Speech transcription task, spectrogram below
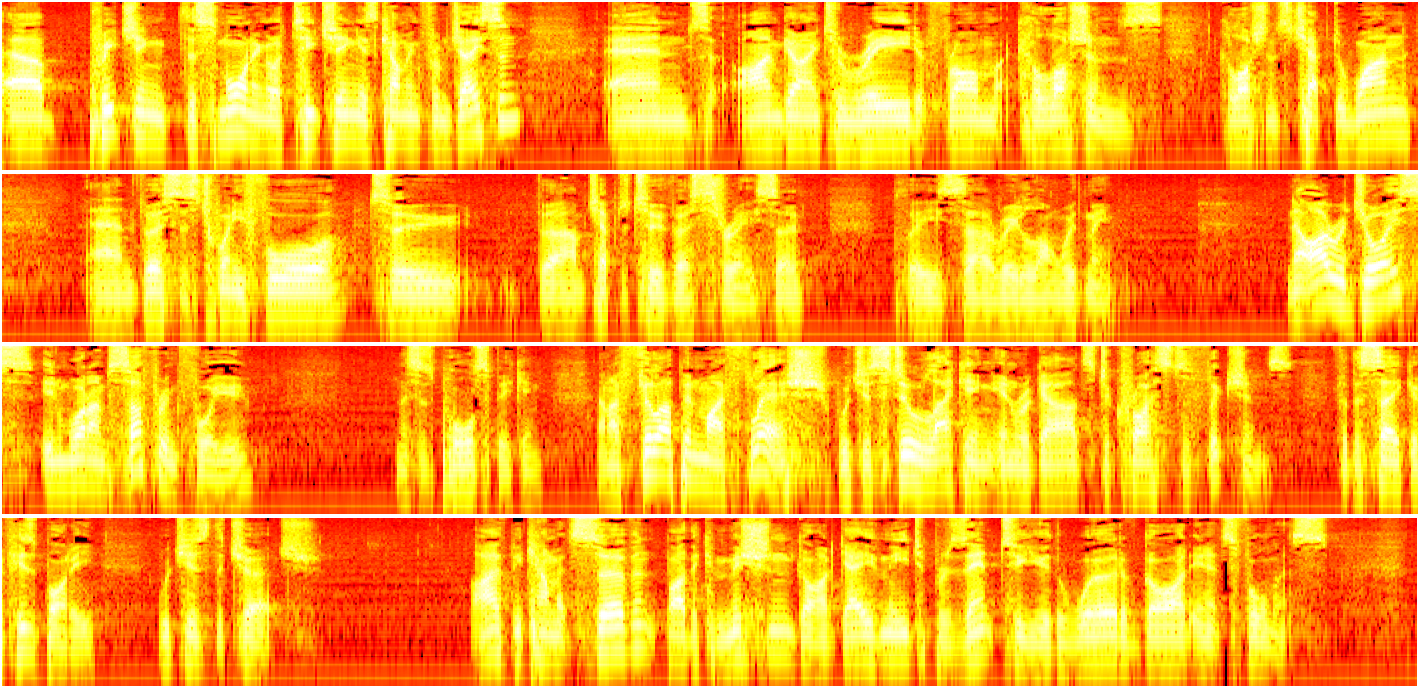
Our preaching this morning or teaching is coming from Jason, and I'm going to read from Colossians, Colossians chapter 1 and verses 24 to um, chapter 2, verse 3. So please uh, read along with me. Now I rejoice in what I'm suffering for you. This is Paul speaking. And I fill up in my flesh, which is still lacking in regards to Christ's afflictions, for the sake of his body, which is the church. I have become its servant by the commission God gave me to present to you the word of God in its fullness,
